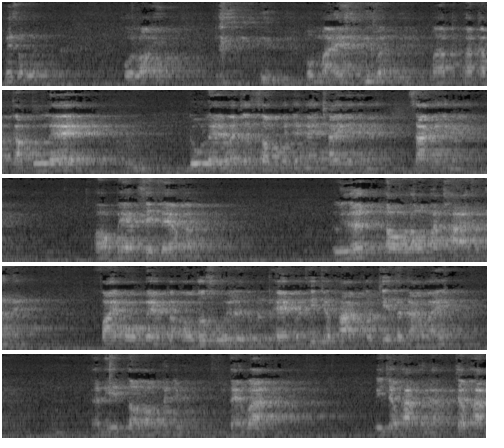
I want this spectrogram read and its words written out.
ไม่สนเลยหัวเราะอีก ผมหมายว่ามามากำกับดูแล ดูแลว่าจะซ่อมกันยังไงใช้กันยังไง สร้างกันยังไง ออกแบบเสร็จแล้วครับ เหลือต่อรองราคาเท่านั้นเองฝ่ายออกแบบก็เอาตัวสวยเลยมันแพงกว่าที่เจ้าภาพเขาเจตนาไว้ อันนี้ต่อรองกันอยู่ แต่ว่ามีเจ้าภาพหมดแล้ว เจ้าภาพ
